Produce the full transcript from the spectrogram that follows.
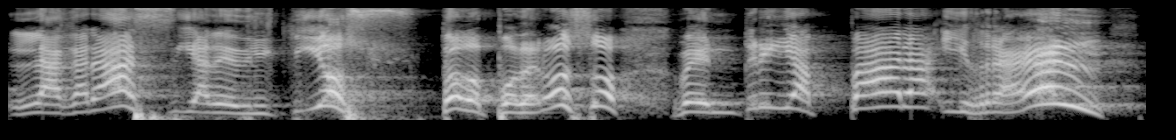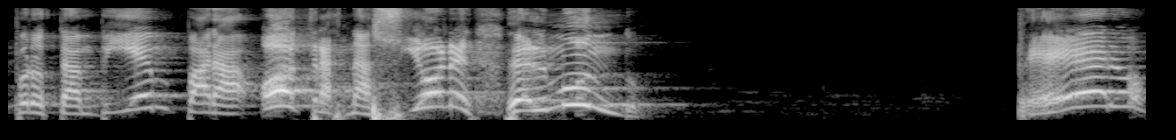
la gracia del Dios Todopoderoso vendría para Israel, pero también para otras naciones del mundo. Pero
